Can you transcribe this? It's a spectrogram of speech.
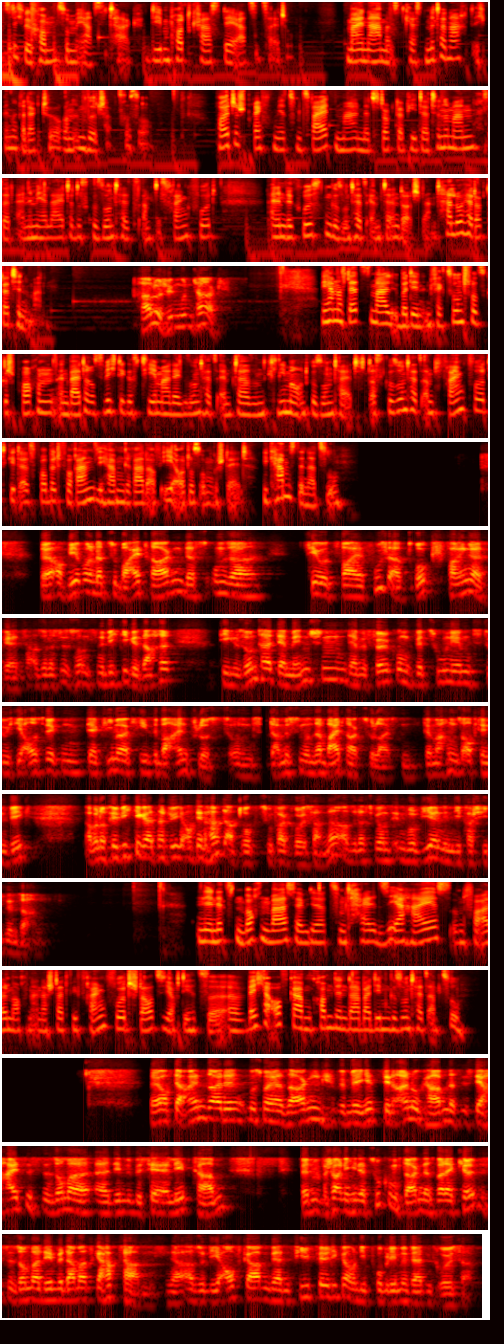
Herzlich willkommen zum Ärztetag, dem Podcast der Ärztezeitung. Mein Name ist Kerstin Mitternacht, ich bin Redakteurin im Wirtschaftsressort. Heute sprechen wir zum zweiten Mal mit Dr. Peter Tinnemann, seit einem Jahr Leiter des Gesundheitsamtes Frankfurt, einem der größten Gesundheitsämter in Deutschland. Hallo, Herr Dr. Tinnemann. Hallo, schönen guten Tag. Wir haben das letzte Mal über den Infektionsschutz gesprochen. Ein weiteres wichtiges Thema der Gesundheitsämter sind Klima und Gesundheit. Das Gesundheitsamt Frankfurt geht als Vorbild voran. Sie haben gerade auf E-Autos umgestellt. Wie kam es denn dazu? Äh, auch wir wollen dazu beitragen, dass unser CO2-Fußabdruck verringert wird. Also das ist uns eine wichtige Sache. Die Gesundheit der Menschen, der Bevölkerung wird zunehmend durch die Auswirkungen der Klimakrise beeinflusst. Und da müssen wir unseren Beitrag zu leisten. Wir machen uns auf den Weg. Aber noch viel wichtiger ist natürlich auch den Handabdruck zu vergrößern. Ne? Also dass wir uns involvieren in die verschiedenen Sachen. In den letzten Wochen war es ja wieder zum Teil sehr heiß und vor allem auch in einer Stadt wie Frankfurt staut sich auch die Hitze. Äh, welche Aufgaben kommen denn da bei dem Gesundheitsamt zu? Naja, auf der einen Seite muss man ja sagen, wenn wir jetzt den Eindruck haben, das ist der heißeste Sommer, äh, den wir bisher erlebt haben, werden wir wahrscheinlich in der Zukunft sagen, das war der kälteste Sommer, den wir damals gehabt haben. Ja, also die Aufgaben werden vielfältiger und die Probleme werden größer.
